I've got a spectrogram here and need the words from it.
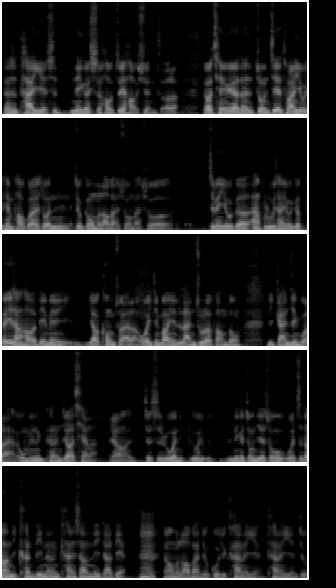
但是他也是那个时候最好选择了，都要签约，但是中介突然有一天跑过来说，就跟我们老板说嘛，说。这边有一个安福路上有一个非常好的店面要空出来了，我已经帮你拦住了房东，你赶紧过来，我们可能就要签了。然后就是如果你我那个中介说我知道你肯定能看上那家店，嗯，然后我们老板就过去看了一眼，看了一眼就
